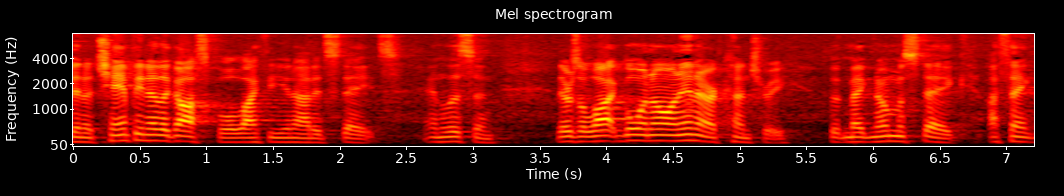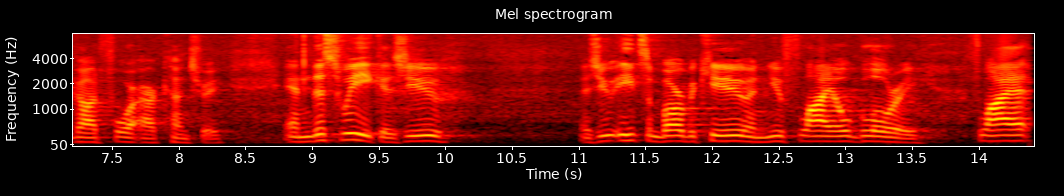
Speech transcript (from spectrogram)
been a champion of the gospel like the United States. And listen, there's a lot going on in our country, but make no mistake, I thank God for our country. And this week, as you as you eat some barbecue and you fly Old Glory, fly it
